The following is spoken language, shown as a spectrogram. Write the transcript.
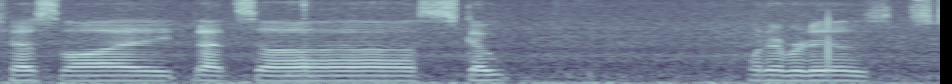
test light, that's a uh, scope, whatever it is, it's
